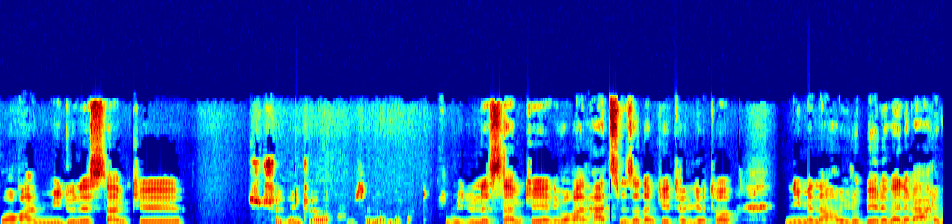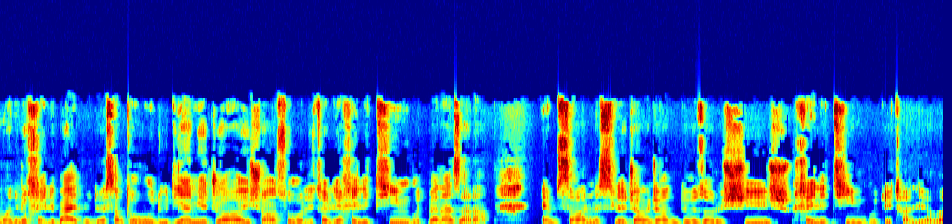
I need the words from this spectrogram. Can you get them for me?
واقعا می‌دونستم که شد اینجا؟ می‌دونستم که یعنی واقعا حدس می‌زدم که ایتالیا تا نیمه نهایی رو بره ولی قهرمانی رو خیلی بعد می‌دونستم. تا حدودی هم یه جاهایی شانس آورد. ایتالیا خیلی تیم بود به نظرم. امسال مثل جام جهانی 2006 خیلی تیم بود ایتالیا و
